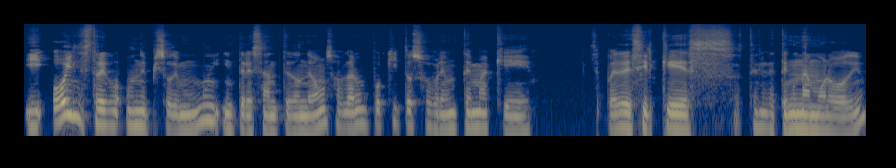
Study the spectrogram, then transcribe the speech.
y hoy les traigo un episodio muy interesante donde vamos a hablar un poquito sobre un tema que se puede decir que es, le tengo un amor-odio.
